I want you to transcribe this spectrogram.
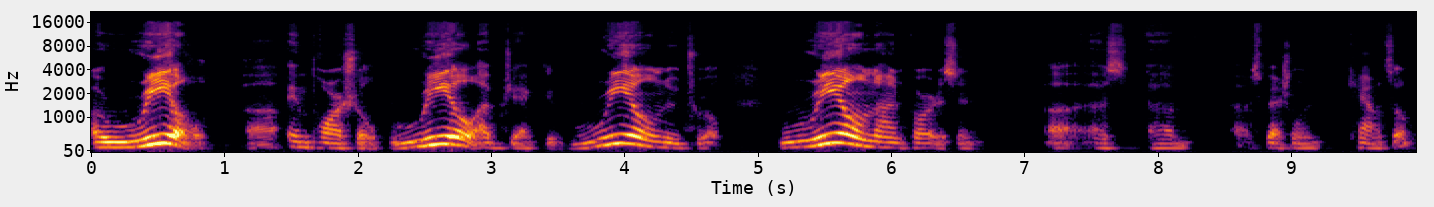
a real uh, impartial, real objective, real neutral, real nonpartisan uh, um, special counsel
